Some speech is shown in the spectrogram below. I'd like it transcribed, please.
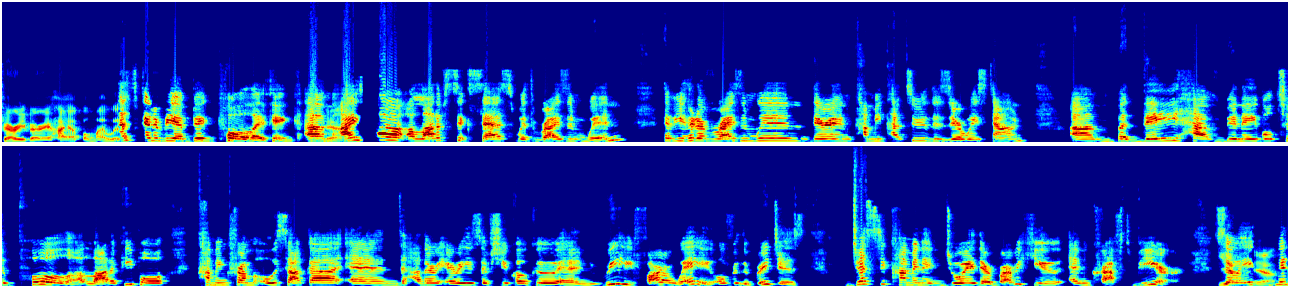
very very high up on my list. That's going to be a big pull, I think. Um, Yeah. I saw a lot of success with Rise and Win. Have you heard of Rise and Win? They're in Kamikatsu, the zero waste town. Um, but they have been able to pull a lot of people coming from Osaka and other areas of Shikoku and really far away over the bridges just to come and enjoy their barbecue and craft beer. So Yeah, it's yeah. been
